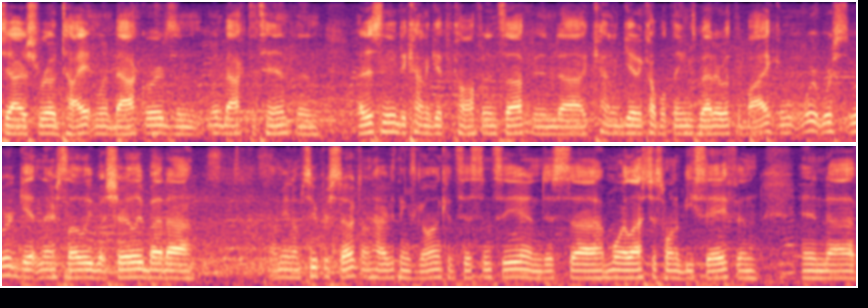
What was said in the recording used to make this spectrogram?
I just rode tight and went backwards and went back to 10th, and I just need to kind of get the confidence up and uh, kind of get a couple things better with the bike, and we're, we're, we're getting there slowly but surely, but uh, I mean, I'm super stoked on how everything's going, consistency, and just uh, more or less just want to be safe and and uh,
